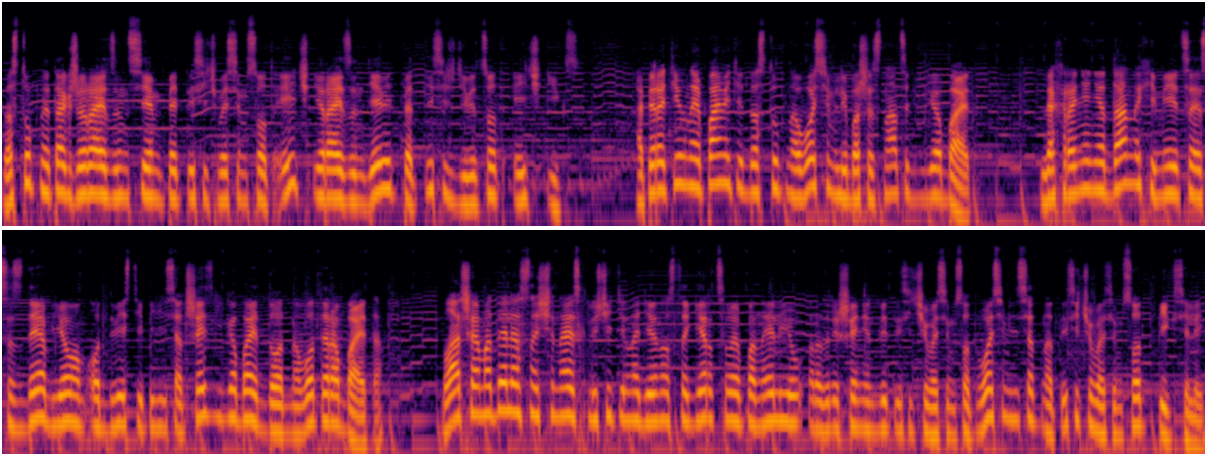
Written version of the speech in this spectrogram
Доступны также Ryzen 7 5800H и Ryzen 9 5900HX. Оперативной памяти доступно 8 либо 16 гигабайт. Для хранения данных имеется SSD объемом от 256 гигабайт до 1 терабайта. Младшая модель оснащена исключительно 90 герцовой панелью разрешением 2880 на 1800 пикселей.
